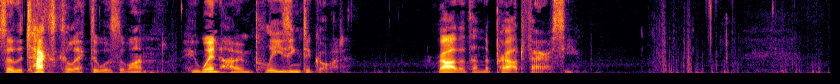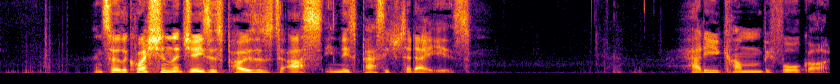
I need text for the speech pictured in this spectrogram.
So the tax collector was the one who went home pleasing to God rather than the proud Pharisee. And so the question that Jesus poses to us in this passage today is How do you come before God?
